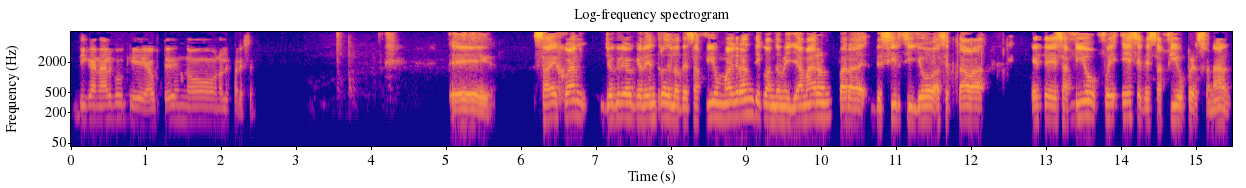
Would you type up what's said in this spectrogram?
digan algo que a ustedes no, no les parece? Eh, ¿Sabes, Juan? Yo creo que dentro de los desafíos más grandes, cuando me llamaron para decir si yo aceptaba este desafío, fue ese desafío personal.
